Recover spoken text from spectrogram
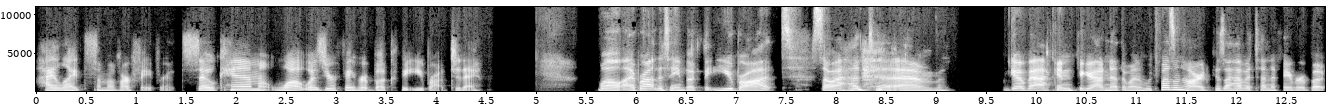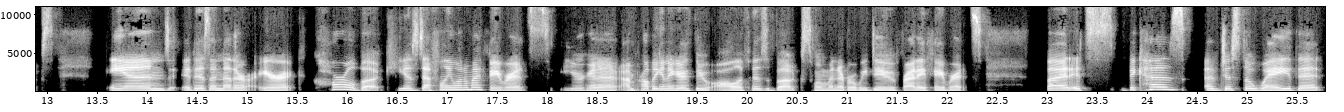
highlights some of our favorites. So, Kim, what was your favorite book that you brought today? Well, I brought the same book that you brought. So I had to um, go back and figure out another one, which wasn't hard because I have a ton of favorite books. And it is another Eric Carle book. He is definitely one of my favorites. You're going to, I'm probably going to go through all of his books when, whenever we do Friday favorites. But it's because of just the way that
